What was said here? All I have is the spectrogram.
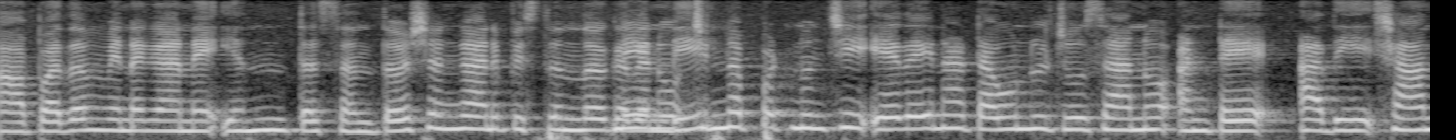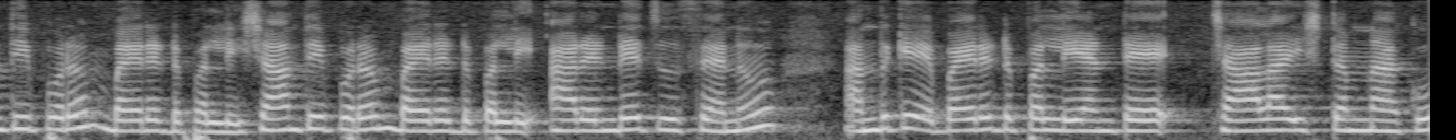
ఆ పదం వినగానే ఎంత సంతోషంగా అనిపిస్తుందో కదండి. చిన్నప్పటి నుంచి ఏదైనా టౌన్లు చూశాను అంటే అది శాంతిపురం బైరెడ్డిపల్లి. శాంతిపురం బైరెడ్డిపల్లి. ఆ రెండే చూశాను. అందుకే బైరెడ్డిపల్లి అంటే చాలా ఇష్టం నాకు.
